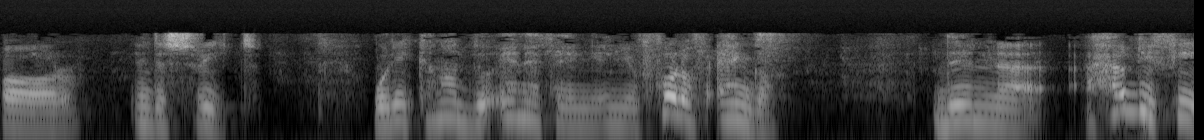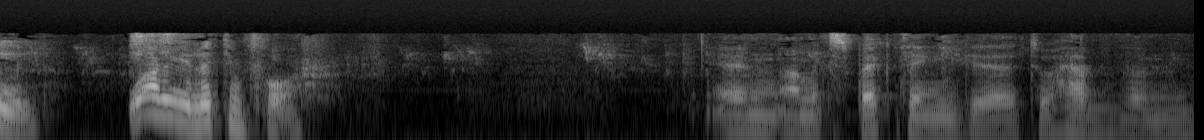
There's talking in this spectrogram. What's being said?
or in the street, where you cannot do anything and you're full of anger, then uh, how do you feel? What are you looking for? And I'm expecting uh, to have, um,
